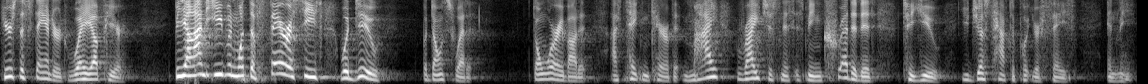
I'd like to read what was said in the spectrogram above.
Here's the standard way up here. Beyond even what the Pharisees would do, but don't sweat it. Don't worry about it. I've taken care of it. My righteousness is being credited to you. You just have to put your faith in me.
